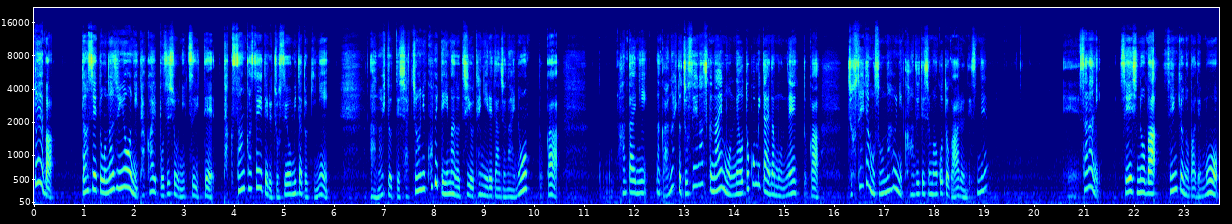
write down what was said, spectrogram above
例えば男性と同じように高いポジションについてたくさん稼いでる女性を見た時にあの人って社長にこびて今の地位を手に入れたんじゃないの？とか反対になんかあの人女性らしくないもんね男みたいだもんね？とか女性でもそんな風に感じてしまうことがあるんですね。えー、さらに政治の場選挙の場でも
